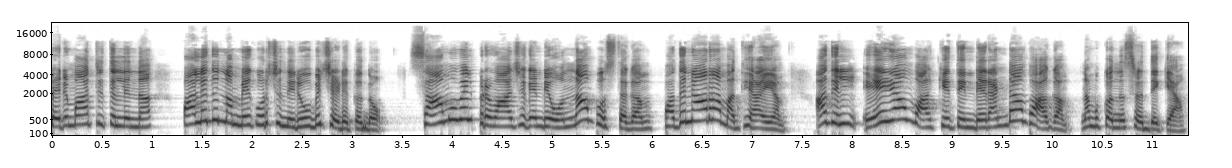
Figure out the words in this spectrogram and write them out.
പെരുമാറ്റത്തിൽ നിന്ന് പലതും നമ്മെക്കുറിച്ച് നിരൂപിച്ചെടുക്കുന്നു. സാമുവൽ പ്രവാചകന്റെ ഒന്നാം പുസ്തകം പതിനാറാം അധ്യായം അതിൽ ഏഴാം വാക്യത്തിന്റെ രണ്ടാം ഭാഗം നമുക്കൊന്ന് ശ്രദ്ധിക്കാം.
